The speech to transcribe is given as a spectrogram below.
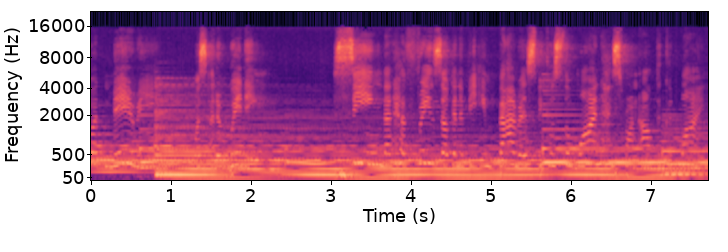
What? Mary was at a wedding, seeing that her friends are going to be embarrassed because the wine has run out, the good wine.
